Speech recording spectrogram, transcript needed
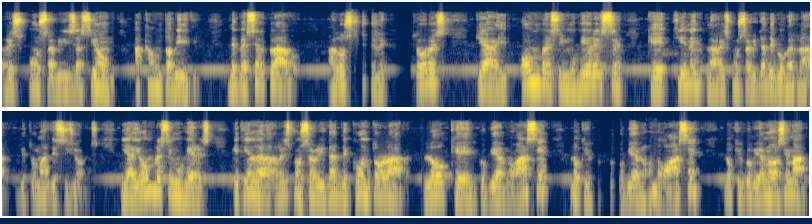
responsabilización, accountability, debe ser claro a los electores que hay hombres y mujeres que tienen la responsabilidad de gobernar, de tomar decisiones. y hay hombres y mujeres que tienen la responsabilidad de controlar lo que el gobierno hace, lo que el gobierno no hace, lo que el gobierno hace mal.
